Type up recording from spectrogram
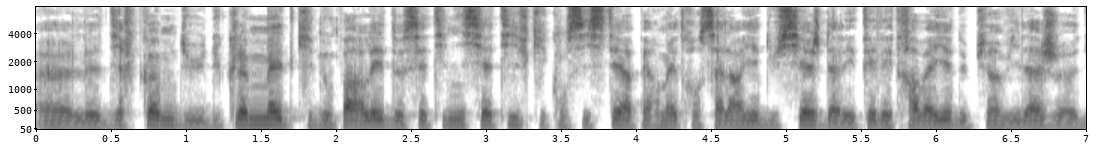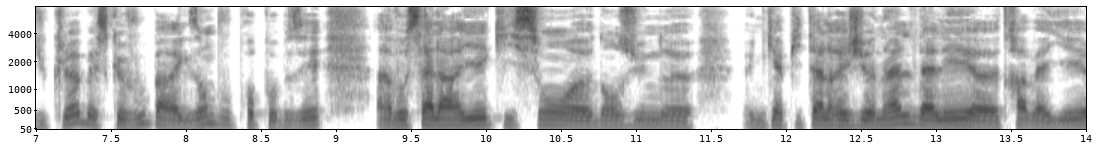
le DIRCOM du, Club Med qui nous parlait de cette initiative qui consistait à permettre aux salariés du siège d'aller télétravailler depuis un village du club. Est-ce que vous, par exemple, vous proposez à vos salariés qui sont dans une, une capitale régionale d'aller travailler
